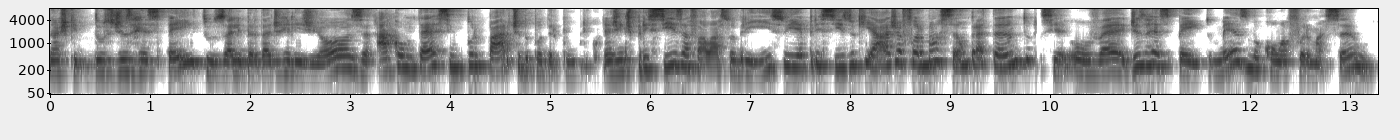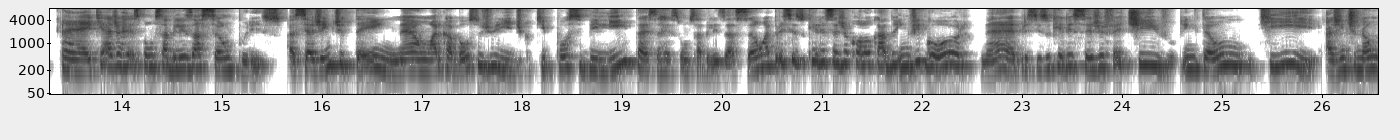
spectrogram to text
acho que dos desrespeitos à liberdade religiosa acontecem por parte do poder público. A gente precisa falar sobre isso e é preciso que haja formação para tanto, se houver desrespeito, mesmo com a formação, é que haja responsabilização por isso. Se a gente tem né, um arcabouço jurídico que possibilita essa responsabilização, é preciso que ele seja colocado em vigor, né? É preciso que ele seja efetivo. Então, que a gente não,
